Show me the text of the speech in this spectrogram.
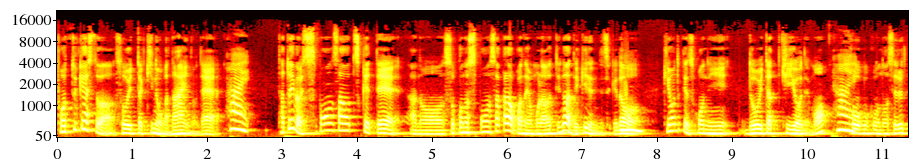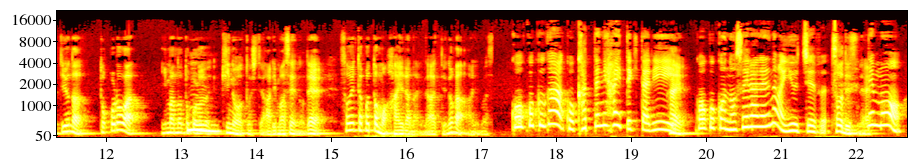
ポッドキャストはそういった機能がないので、はい。例えばスポンサーをつけて、あの、そこのスポンサーからお金をもらうっていうのはできるんですけど、うん。基本的にそこにどういった企業でもはい。広告を載せるっていうようなところは、今のところうん機能としてありませんので、そういったことも入らないなっていうのがあります。広告がこう勝手に入ってきたり、はい広告を載せられるのが YouTube。そうですね。でも、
